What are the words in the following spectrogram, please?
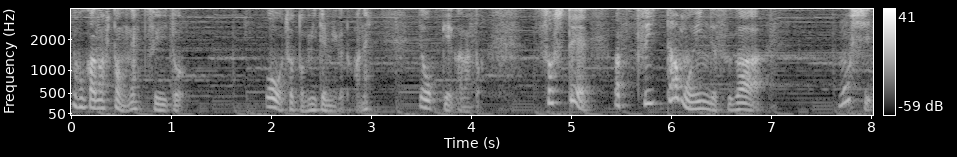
で、他の人のね、ツイートをちょっと見てみるとかね。で、OK かなと。そして、まあ、ツイッターもいいんですが、もし、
